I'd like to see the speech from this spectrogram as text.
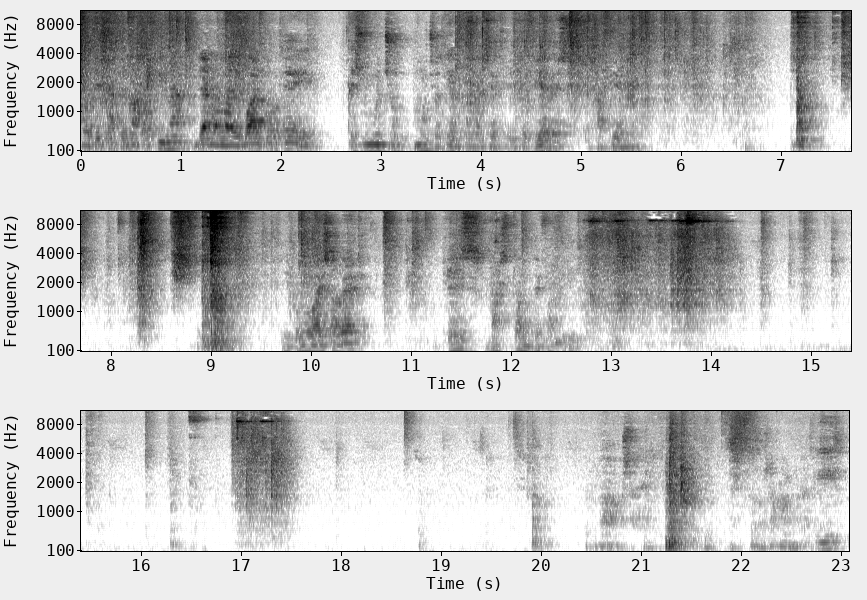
cuando tienes que hacer una cocina ya no da igual porque es mucho, mucho tiempo que te- pierdes haciendo. Y como vais a ver, es bastante fácil. Vamos a ver. Esto sacamos de aquí.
